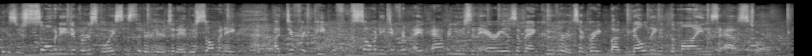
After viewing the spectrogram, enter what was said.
Because there's so many diverse voices that are here today. There's so many uh, different people from so many different avenues and areas of Vancouver. It's a great uh, melding of the minds as tour.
